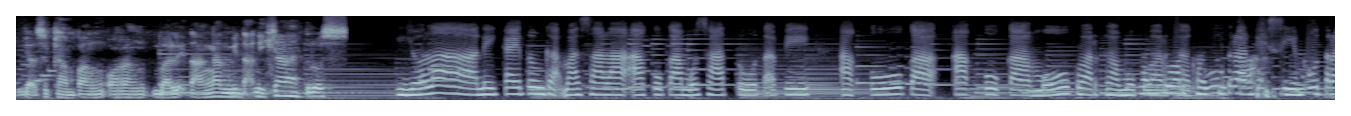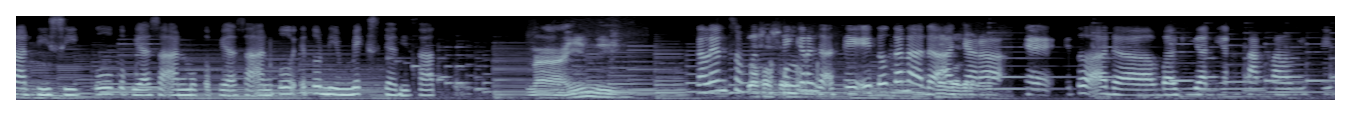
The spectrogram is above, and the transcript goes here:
nggak segampang orang balik tangan minta nikah terus Iyalah, nikah itu nggak masalah aku kamu satu, tapi aku ka, aku kamu, keluargamu keluarga keluargaku, tradisimu tradisiku, kebiasaanmu kebiasaanku itu di mix jadi satu. nah ini Kalian sempat pikir nggak sih itu kan ada acara kayak itu ada bagian yang sakral mistis.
